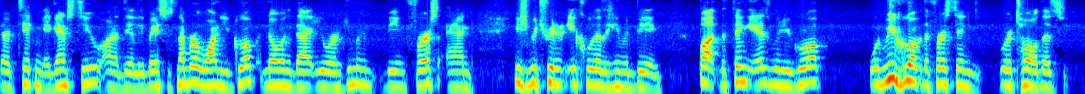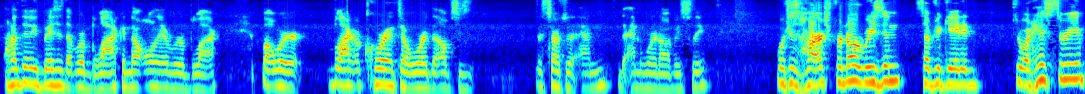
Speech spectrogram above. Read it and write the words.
they're taking against you on a daily basis. Number one, you grew up knowing that you were a human being first, and you should be treated equally as a human being. But the thing is, when you grow up, when we grew up, the first thing we're told is on a daily basis that we're black, and not only are we black, but we're black according to a word that obviously that starts with N, the N word, obviously, which is harsh for no reason, subjugated throughout history,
